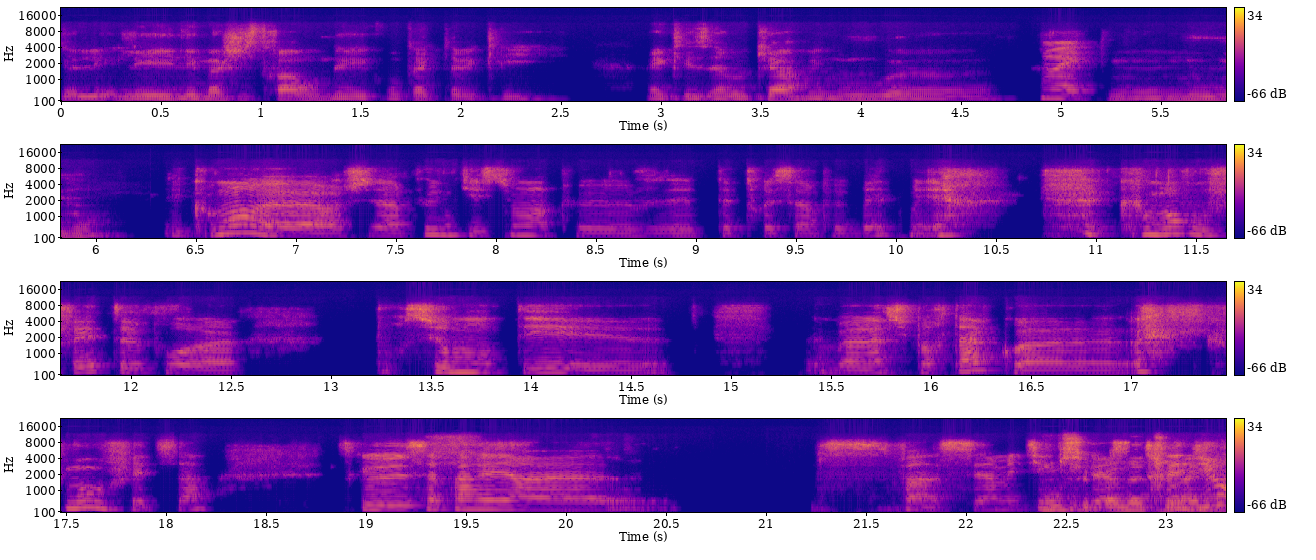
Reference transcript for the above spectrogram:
Les, magistrats ont des contacts avec les, avec les avocats, mais nous, nous non. Et comment, euh, j'ai un peu une question, un peu, vous avez peut-être trouvé ça un peu bête, mais comment vous faites pour, euh, pour surmonter bah, l'insupportable, quoi. Comment vous faites ça? Parce que ça paraît. Enfin, c'est un métier qui est, très dur.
